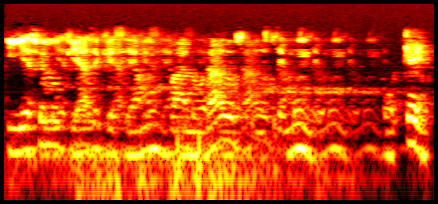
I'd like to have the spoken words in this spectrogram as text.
y eso es lo que hace que seamos valorados en este mundo. ¿Por qué?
